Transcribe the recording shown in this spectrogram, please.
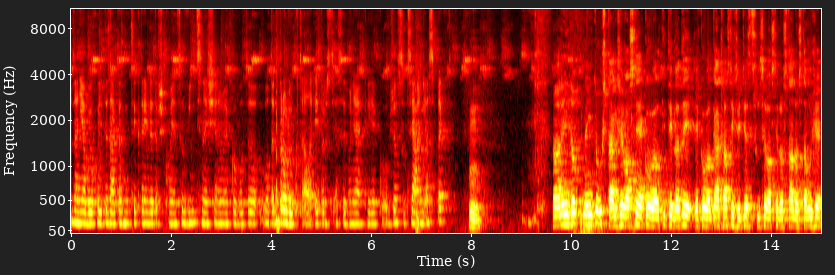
za ní budou chodit ty zákazníci, kterým jde trošku něco víc, než jenom jako o, to, o ten produkt, ale i prostě asi o nějaký jako, že, sociální aspekt. Hmm. No a není to, není to už tak, že vlastně jako, velký, tyhle ty, jako velká část těch řetězců se vlastně dostala do stavu, že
